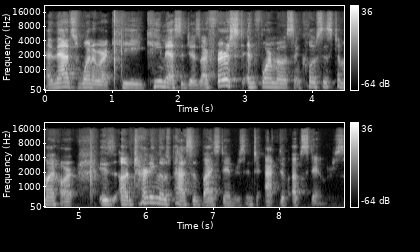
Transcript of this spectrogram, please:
And that's one of our key key messages. Our first and foremost and closest to my heart is um, turning those passive bystanders into active upstanders.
